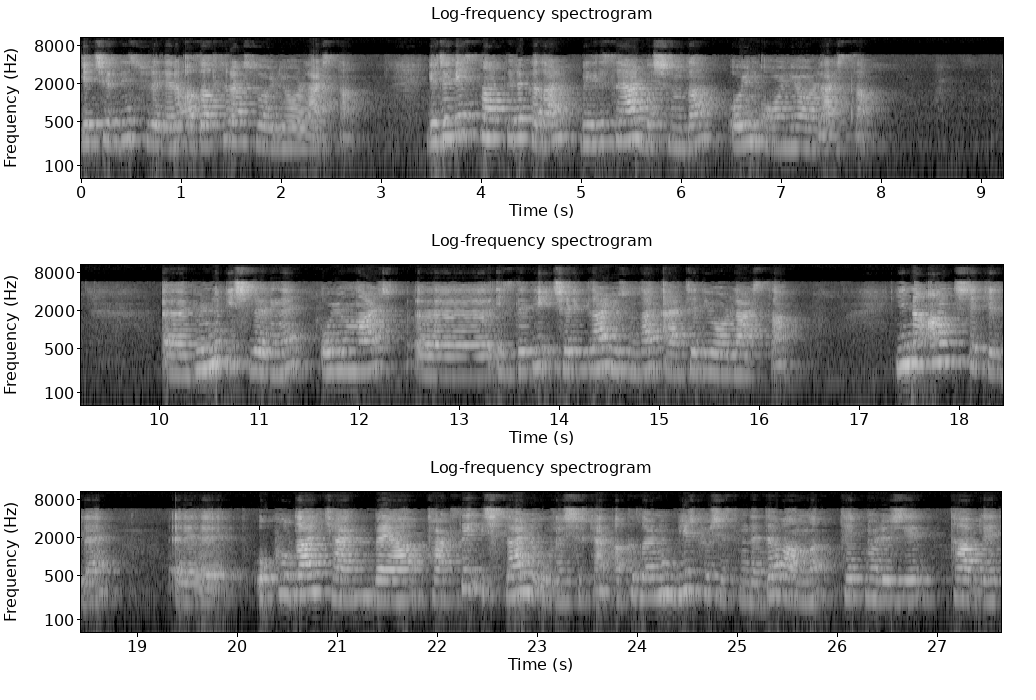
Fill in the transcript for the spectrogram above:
geçirdiği süreleri azaltarak söylüyorlarsa, gece geç saatlere kadar bilgisayar başında oyun oynuyorlarsa, e, günlük işlerini oyunlar, e, izlediği içerikler yüzünden erteliyorlarsa, yine aynı şekilde e, okuldayken veya farklı işlerle uğraşırken akıllarının bir köşesinde devamlı teknoloji, tablet,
